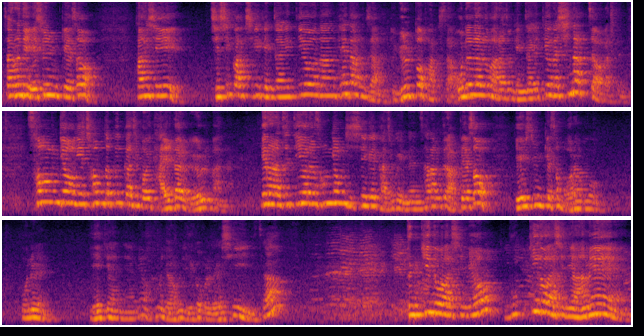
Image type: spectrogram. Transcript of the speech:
자, 그런데 예수님께서 당시 지식과 학식이 굉장히 뛰어난 회당장, 또 율법 학사, 오늘날로 말하자면 굉장히 뛰어난 신학자와 같은 성경이 처음부터 끝까지 거의 달달 외울 만한 이런 아주 뛰어난 성경 지식을 가지고 있는 사람들 앞에서 예수님께서 뭐라고 오늘 얘기했냐면 한번 여러분 읽어볼래요? 시작! 듣기도 하시며 묻기도 하시니 아멘.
